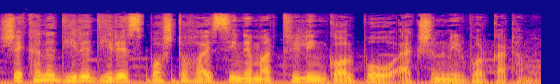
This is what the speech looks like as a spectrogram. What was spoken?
সেখানে ধীরে ধীরে স্পষ্ট হয় সিনেমার থ্রিলিং গল্প ও অ্যাকশন নির্ভর কাঠামো।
